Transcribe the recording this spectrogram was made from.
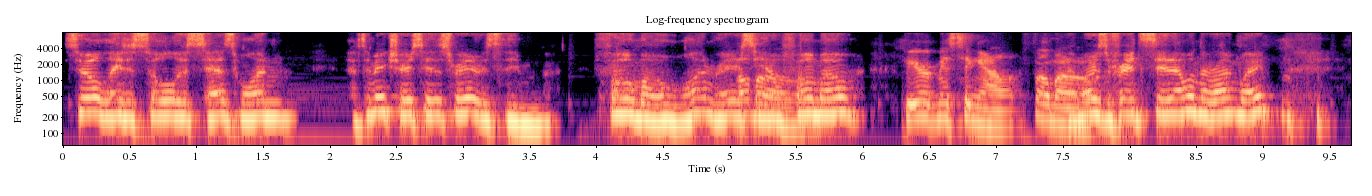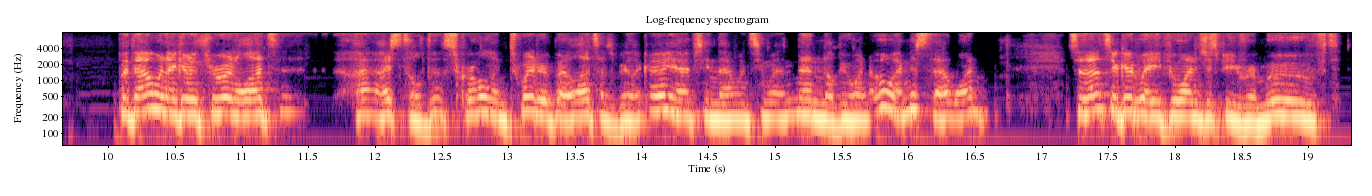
So Aleyda Solis has one. I have to make sure I say this right. It was the FOMO one, right? FOMO. FOMO. Fear of missing out. FOMO. I'm always afraid to say that one the wrong way. but that one I go through it a lot. I, I still scroll on Twitter, but a lot of times I'll be like, oh yeah, I've seen that one, seen one. And then there'll be one, oh, I missed that one. So that's a good way if you want to just be removed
